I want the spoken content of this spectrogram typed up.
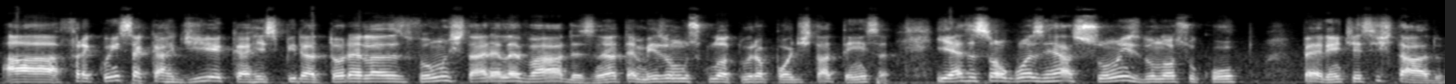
a frequência cardíaca, respiratória, elas vão estar elevadas, né? até mesmo a musculatura pode estar tensa. E essas são algumas reações do nosso corpo perante esse estado.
